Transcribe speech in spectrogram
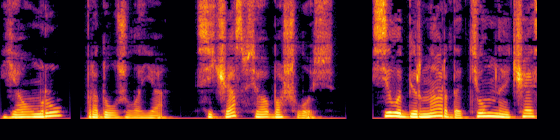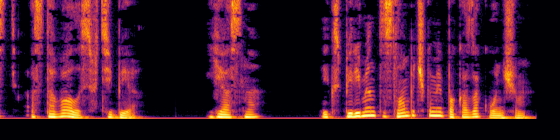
я умру, продолжила я. Сейчас все обошлось. Сила Бернарда, темная часть, оставалась в тебе. Ясно. Эксперименты с лампочками пока закончим.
